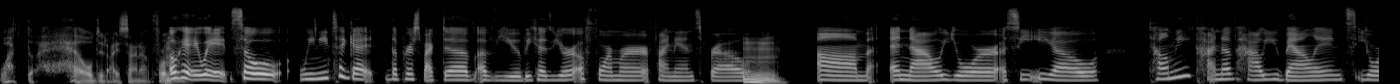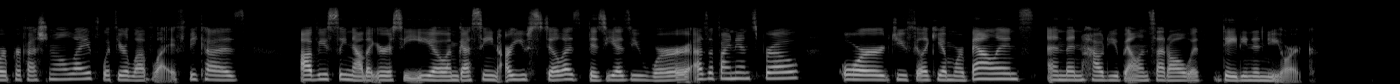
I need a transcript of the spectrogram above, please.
what the hell did I sign up for? Okay, wait. So we need to get the perspective of you because you're a former finance bro. Mhm. Um, and now you're a CEO. Tell me kind of how you balance your professional life with your love life because obviously now that you're a CEO, I'm guessing are you still as busy as you were as a finance bro or do you feel like you have more balance and then how do you balance that all with dating in New York?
